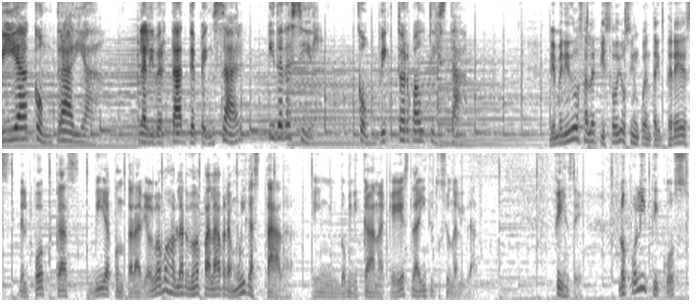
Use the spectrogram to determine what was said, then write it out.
Vía Contraria. La libertad de pensar y de decir. Con Víctor Bautista. Bienvenidos al episodio 53 del podcast Vía Contraria. Hoy vamos a hablar de una palabra muy gastada en dominicana, que es la institucionalidad. Fíjense, los políticos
